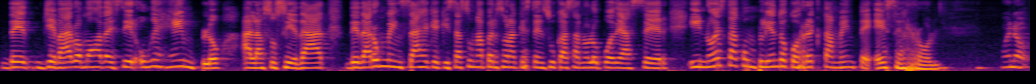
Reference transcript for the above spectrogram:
de llevar, vamos a decir, un ejemplo a la sociedad, de dar un mensaje que quizás una persona que esté en su casa no lo puede hacer y no está cumpliendo correctamente ese rol? Bueno,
